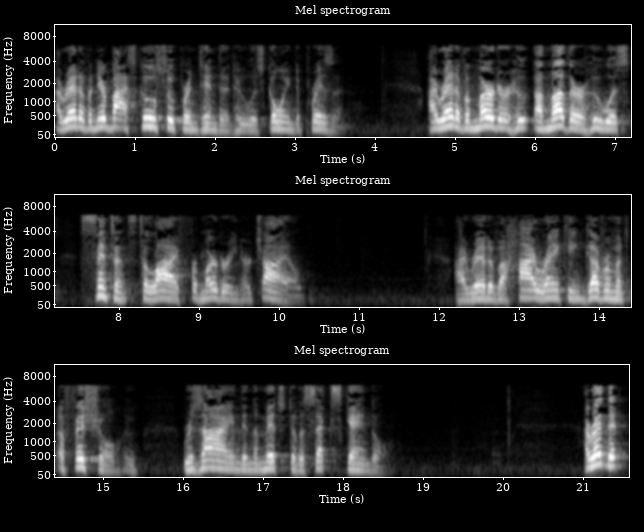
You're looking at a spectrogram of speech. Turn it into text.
I read of a nearby school superintendent who was going to prison. I read of a murder who, a mother who was sentenced to life for murdering her child. I read of a high ranking government official who resigned in the midst of a sex scandal. I read that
